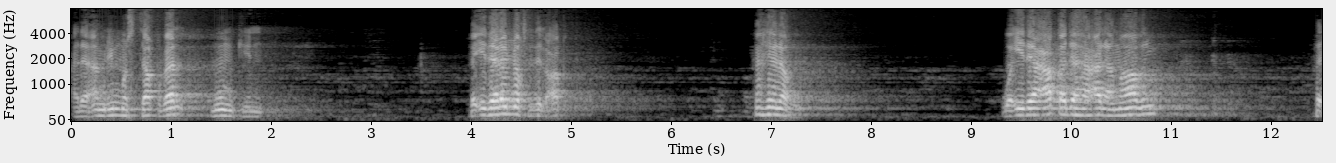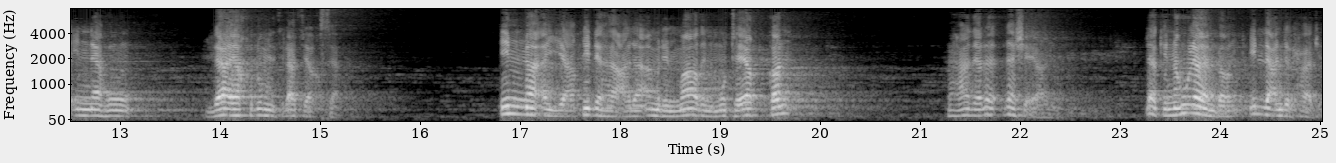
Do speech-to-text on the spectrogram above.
على أمر مستقبل ممكن. فإذا لم يقصد العقد فهي لغو وإذا عقدها على ماضي فإنه لا يخلو من ثلاثة أقسام. إما أن يعقدها على أمر ماض متيقن فهذا لا شيء عليه. لكنه لا ينبغي إلا عند الحاجة.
